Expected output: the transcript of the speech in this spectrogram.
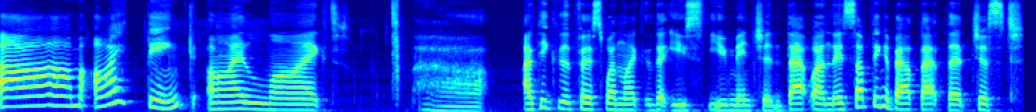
Um, I think I liked. Uh, I think the first one, like that you you mentioned, that one. There's something about that that just,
